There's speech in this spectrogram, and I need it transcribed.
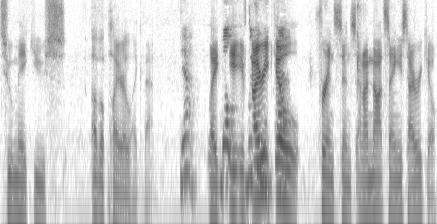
to make use of a player like that. Yeah. Like Well, if Tyreek Hill, for instance, and I'm not saying he's Tyreek Hill,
